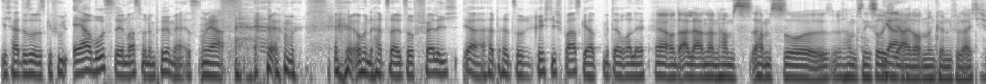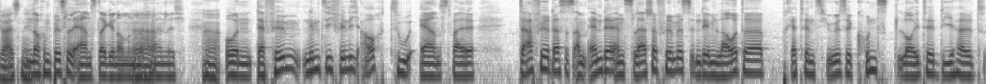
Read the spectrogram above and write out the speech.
Ich hatte so das Gefühl, er wusste, in was für einem Film er ist. Ja. und hat halt so völlig, ja, hat halt so richtig Spaß gehabt mit der Rolle. Ja, und alle anderen haben es so, haben es nicht so richtig Ja. einordnen können, vielleicht, ich weiß nicht. Noch ein bisschen ernster genommen Ja. wahrscheinlich. Ja. Und der Film nimmt sich, finde ich, auch zu ernst, weil dafür, dass es am Ende ein Slasher-Film ist, in dem lauter prätentiöse Kunstleute, die halt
